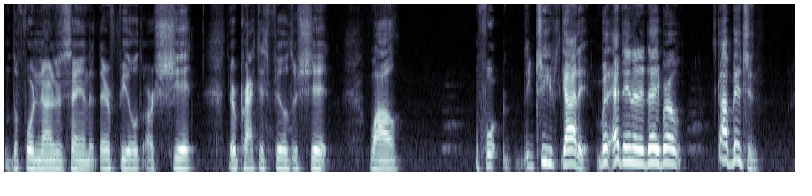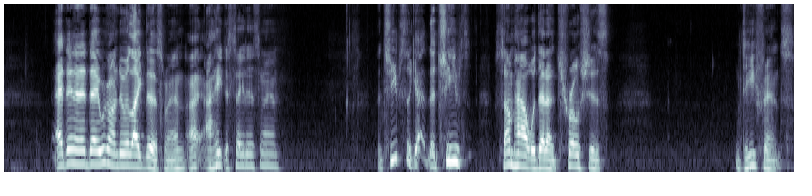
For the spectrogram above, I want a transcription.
the 49ers saying that their fields are shit, their practice fields are shit, while for the Chiefs got it. But at the end of the day, bro, stop bitching. At the end of the day, we're gonna do it like this, man. I, I hate to say this, man. The Chiefs the Chiefs somehow with that atrocious defense.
